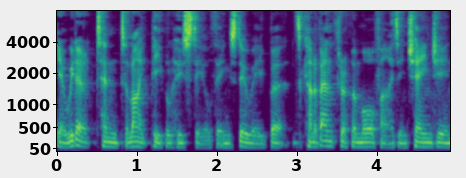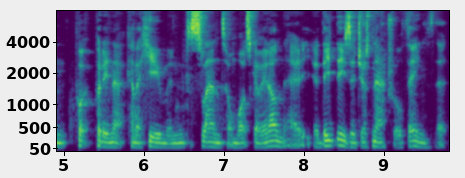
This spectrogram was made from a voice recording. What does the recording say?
you know, we don't tend to like people who steal things, do we? But it's kind of anthropomorphizing, changing, put, putting that kind of human slant on what's going on there. You know, these are just natural things that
